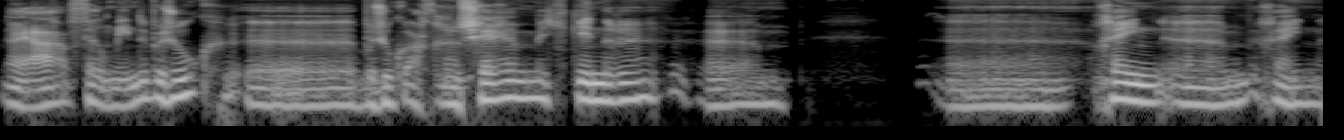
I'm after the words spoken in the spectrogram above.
Nou ja, veel minder bezoek. Uh, bezoek achter een scherm met je kinderen. Uh, uh, geen ehm, geen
